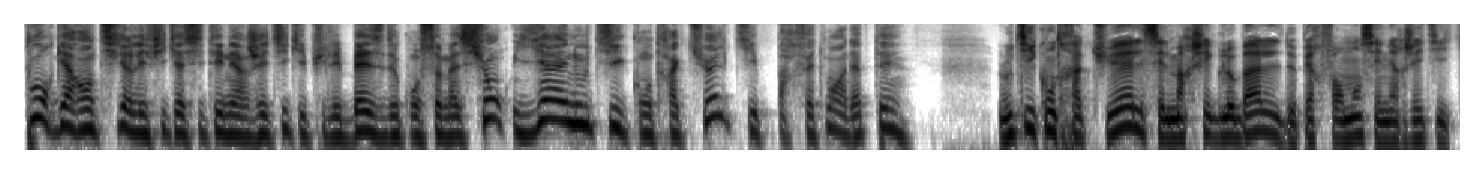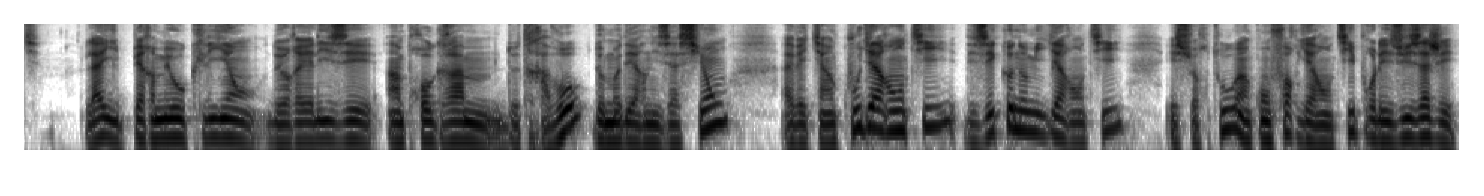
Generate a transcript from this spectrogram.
Pour garantir l'efficacité énergétique et puis les baisses de consommation, il y a un outil contractuel qui est parfaitement adapté. L'outil contractuel, c'est le marché global de performance énergétique. Là, il permet aux clients de réaliser un programme de travaux, de modernisation, avec un coût garanti, des économies garanties et surtout un confort garanti pour les usagers.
